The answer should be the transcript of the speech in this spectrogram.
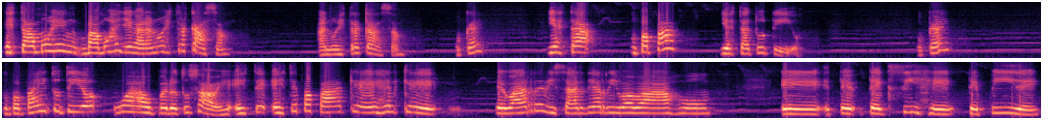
estamos en, vamos a llegar a nuestra casa, a nuestra casa, ¿ok? Y está tu papá y está tu tío, ¿ok? tu papá y tu tío, wow, pero tú sabes, este, este papá que es el que te va a revisar de arriba abajo, eh, te, te, exige, te pide,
